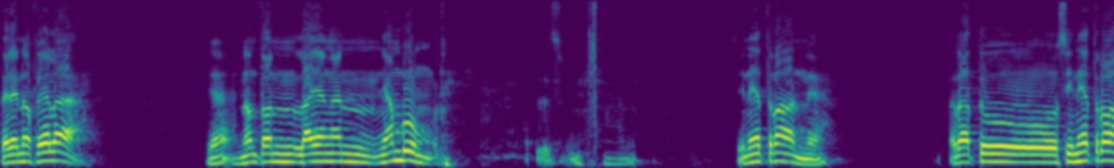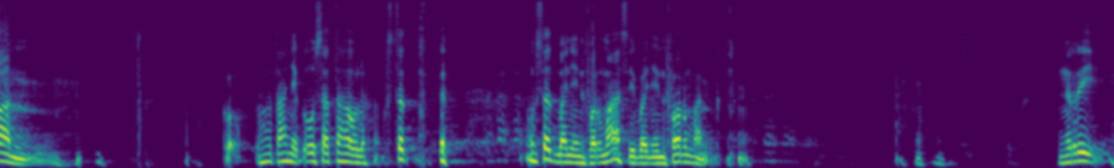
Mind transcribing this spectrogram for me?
Telenovela. Ya, nonton layangan nyambung. Sinetron ya. Ratu sinetron. Kok oh, tanya kok Ustaz tahu lah. Ustaz Ustaz banyak informasi, banyak informan. Ngeri.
